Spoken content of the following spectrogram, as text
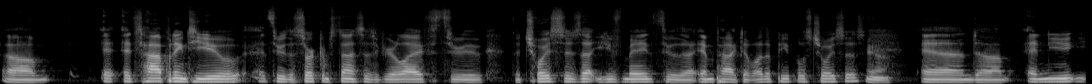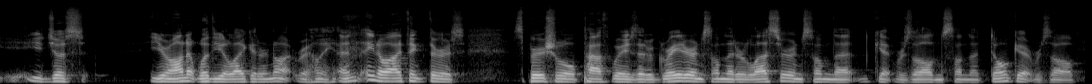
um, it, it's happening to you through the circumstances of your life, through the choices that you've made, through the impact of other people's choices. Yeah. And um, and you you just you're on it whether you like it or not, really. And you know, I think there's spiritual pathways that are greater and some that are lesser and some that get resolved and some that don't get resolved.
